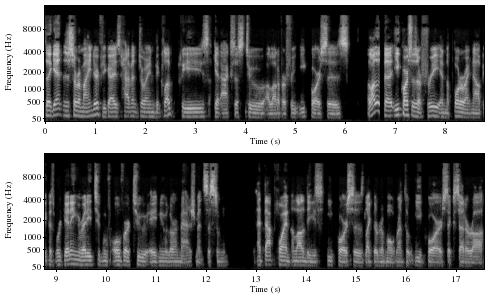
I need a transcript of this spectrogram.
So again, just a reminder, if you guys haven't joined the club, please get access to a lot of our free e-courses. A lot of the e-courses are free in the portal right now because we're getting ready to move over to a new learn management system. At that point, a lot of these e-courses, like the remote rental e-course, etc.,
